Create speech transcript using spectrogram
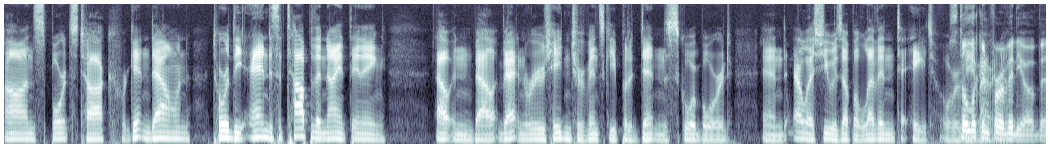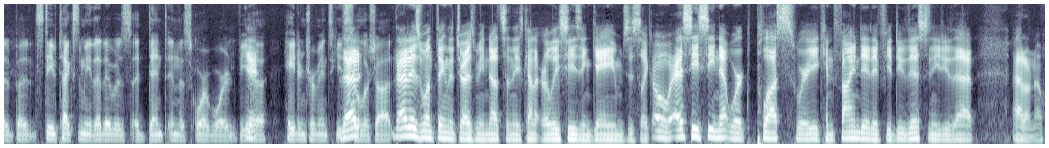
on Sports Talk, we're getting down toward the end. It's the top of the ninth inning out in Baton Rouge. Hayden Travinski put a dent in the scoreboard and LSU is up 11 to 8 over Still looking for a video of it, but Steve texted me that it was a dent in the scoreboard via Yeah. Hayden Travinski's That- solo shot. That is one thing that drives me nuts in these kind of early season games. It's like, oh, SEC Network Plus, where you can find it if you do this and you do that. I don't know.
